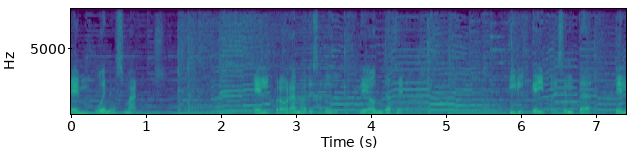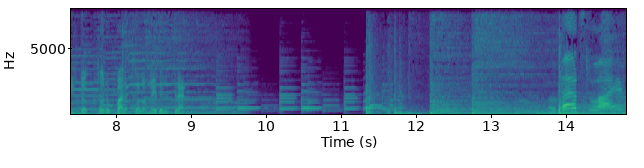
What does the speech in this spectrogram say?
En buenas manos. El programa de salud de Onda Cero. Dirige y presenta el doctor Bartolomé Beltrán. That's life.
